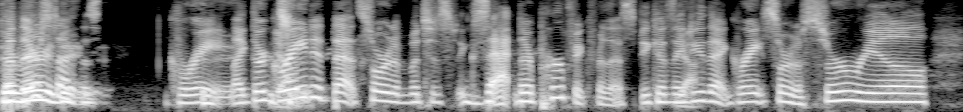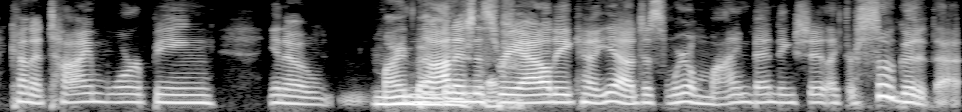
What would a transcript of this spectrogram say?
but their very- stuff they- is great. Like they're great at that sort of, which is exact. They're perfect for this because they Yeah. do that great sort of surreal kind of time warping. You know, mind not in this stuff. reality kind of yeah, just real mind bending shit. Like they're so good at that.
